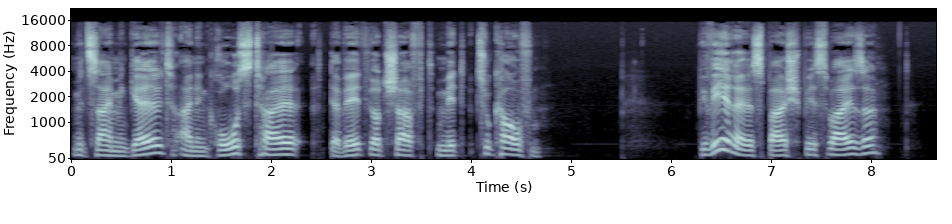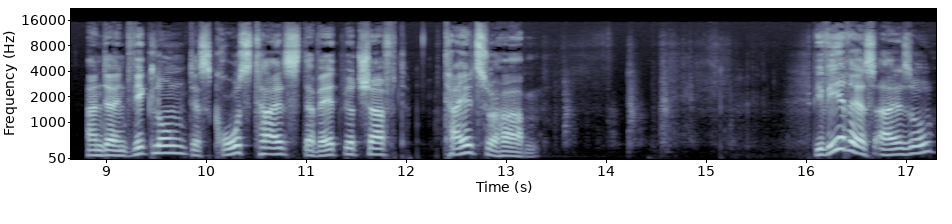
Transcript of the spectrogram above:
mit seinem Geld einen Großteil der Weltwirtschaft mit zu kaufen? Wie wäre es beispielsweise, an der Entwicklung des Großteils der Weltwirtschaft teilzuhaben? Wie wäre es also,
